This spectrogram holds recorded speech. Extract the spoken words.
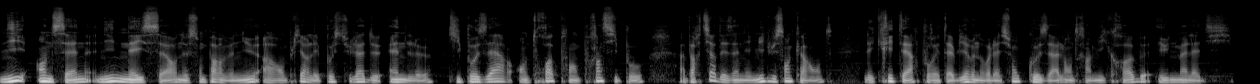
ni Hansen ni Neisser ne sont parvenus à remplir les postulats de Henle qui posèrent en trois points principaux, à partir des années 1840, les critères pour établir une relation causale entre un microbe et une maladie.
